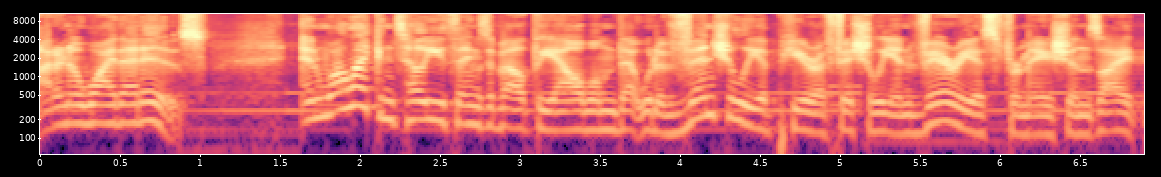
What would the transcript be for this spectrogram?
I don't know why that is. And while I can tell you things about the album that would eventually appear officially in various formations, I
